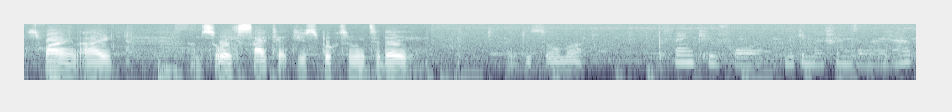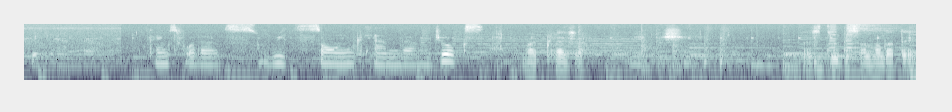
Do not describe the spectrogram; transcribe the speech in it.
It's fine. I, I'm so excited you spoke to me today. Thank you so much. Thank you for making my friends and I happy and um, thanks for the sweet song and um, jokes. My pleasure. We appreciate it. Let's do this another day.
